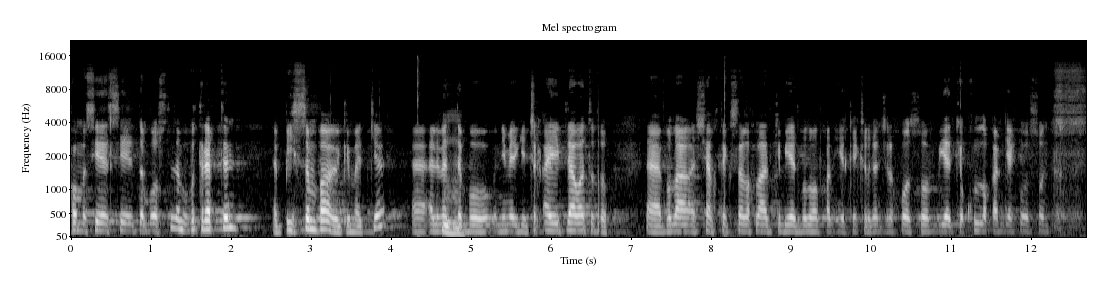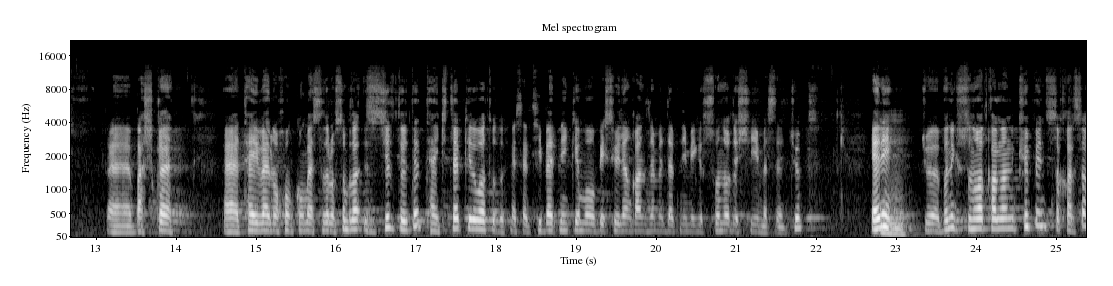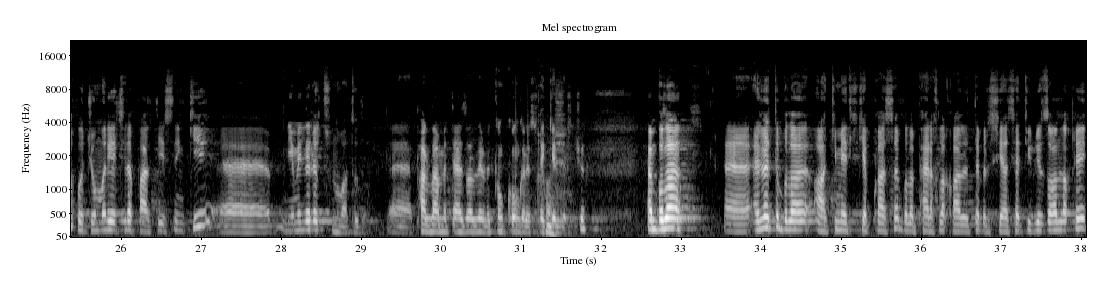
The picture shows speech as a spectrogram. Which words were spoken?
komissiyasidan bo'lsin bu tarafdan besim bor hukumatga. Albatta bu nimaga ayblayotidi. Bular sharqdagi qissaliqlardagi bu yerda bo'layotgan irqiy qirg'inchilik bo'lsin bu yerga qulluq emgak bo'lsin. Boshqa Tayvan, Hongkong məsələləri olsun, bunlar izcil tildə təkidləb kelyotdu. Məsələn, Tibetninkimi o besveylənğan zamin deyə niməyə sunuldu şey məsələn üçün. Yəni bunu sunuyotqanların ko'pinchisi qarasak, bu Cumhuriyetçiler Partiyasininki e, nimeleri sunuyotdu. E, parlament a'zolari va kongress vakillari uchun. Ham bular albatta e, bular hokimiyatga kelib qolsa, bular farqli holatda bir siyosat yurgizganligi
